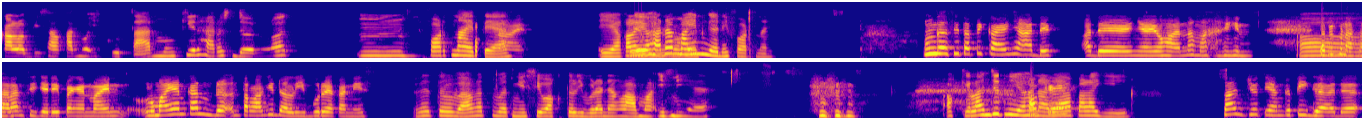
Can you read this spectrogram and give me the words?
kalau misalkan mau ikutan, mungkin harus download hmm, Fortnite ya. Fortnite. Iya, kalau Iya, Yohana main nggak nih Fortnite? Enggak sih, tapi kayaknya adek adeknya Yohana main. Tapi Oh, penasaran sih, jadi pengen main. Lumayan kan, udah entar lagi udah libur ya kan, Nis? Betul banget buat ngisi waktu liburan yang lama ini ya. Oke, lanjut nih Yohana, Oke. ada apa lagi? Lanjut, yang ketiga ada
